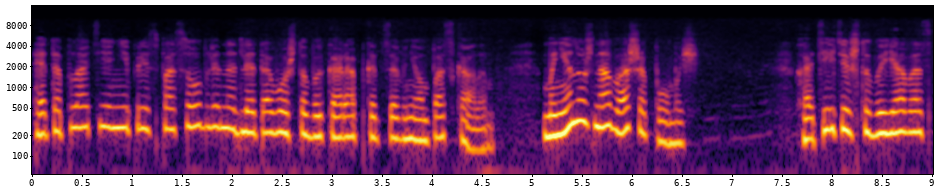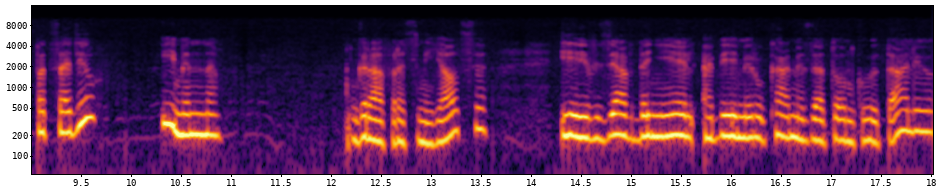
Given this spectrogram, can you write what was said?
Это платье не приспособлено для того, чтобы карабкаться в нем по скалам. Мне нужна ваша помощь. Хотите, чтобы я вас подсадил?» «Именно». Граф рассмеялся и, взяв Даниэль обеими руками за тонкую талию,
